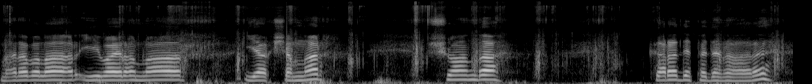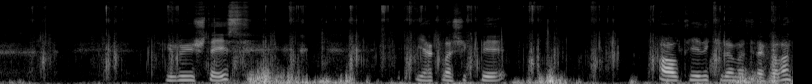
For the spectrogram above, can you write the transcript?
Merhabalar, iyi bayramlar, iyi akşamlar. Şu anda Karadepe'den ağrı yürüyüşteyiz. Yaklaşık bir 6-7 kilometre falan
